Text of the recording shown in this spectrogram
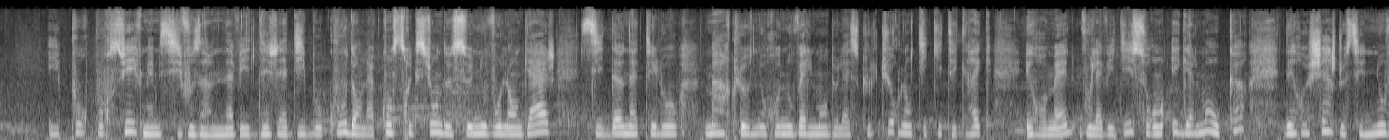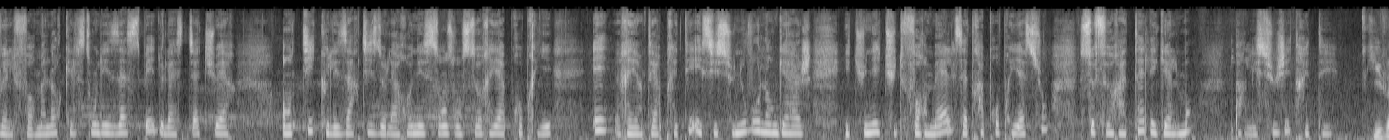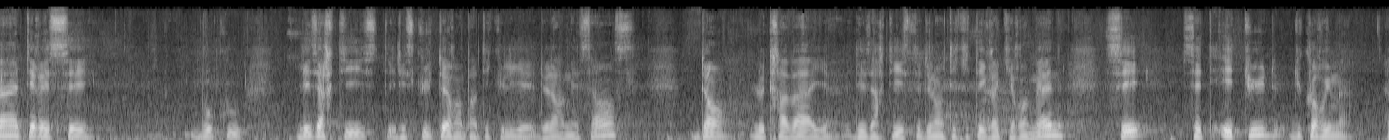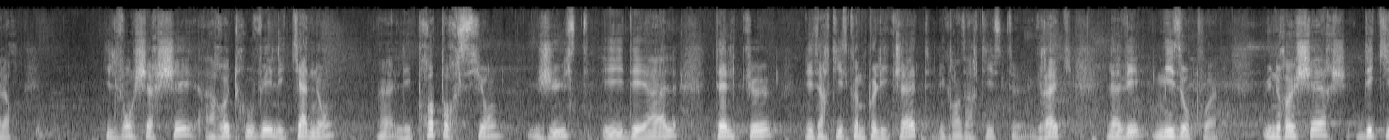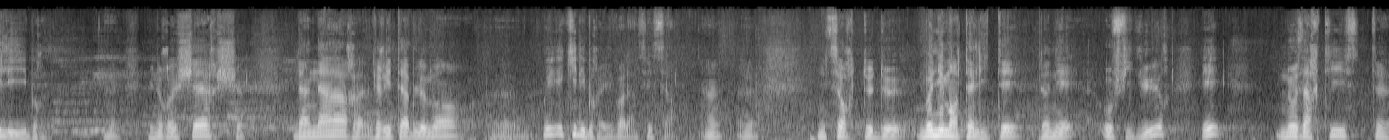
Et pour poursuivre, même si vous en avez déjà dit beaucoup dans la construction de ce nouveau langage, si Donatello marque le renouvellement de la sculpture, l'Antiquité grecque et romaine, vous l'avez dit, seront également au cœur des recherches de ces nouvelles formes. Alors quels sont les aspects de la statuaire antique que les artistes de la Renaissance vont se réapproprier et réinterpréter? Et si ce nouveau langage est une étude formelle, cette appropriation se fera-t-elle également par les sujets traités? Ce qui va intéresser beaucoup les artistes et les sculpteurs en particulier de la Renaissance dans le travail des artistes de l'Antiquité grecque et romaine, c'est cette étude du corps humain. Alors, ils vont chercher à retrouver les canons, hein, les proportions justes et idéales telles que des artistes comme Polyclète, les grands artistes grecs, l'avaient mis au point. Une recherche d'équilibre, hein, une recherche d'un art véritablement euh, équilibré, voilà, c'est ça. Hein, euh, une sorte de monumentalité donnée aux figures. Et nos artistes,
